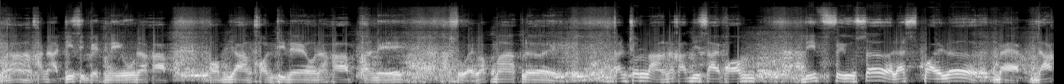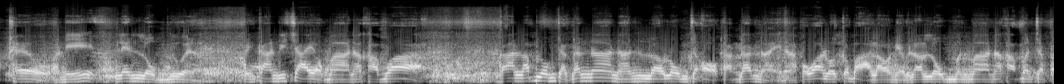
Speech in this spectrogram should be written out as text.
ำขนาด 21 นิ้วนะครับพร้อมยาง Continental นะครับ อันนี้สวยมากๆเลยกันชนหลังนะครับ ดีไซน์พร้อม Diffuser และ Spoiler แบบ Dark Tail อันนี้เล่นลมด้วยนะเป็นการวิจัยออกมานะครับว่า การรับลมจากด้านหน้านั้นแล้วลมจะออกทางด้านไหนนะเพราะว่ารถกระบะเราเนี่ยเวลาลมมันมานะครับ มันจะไป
